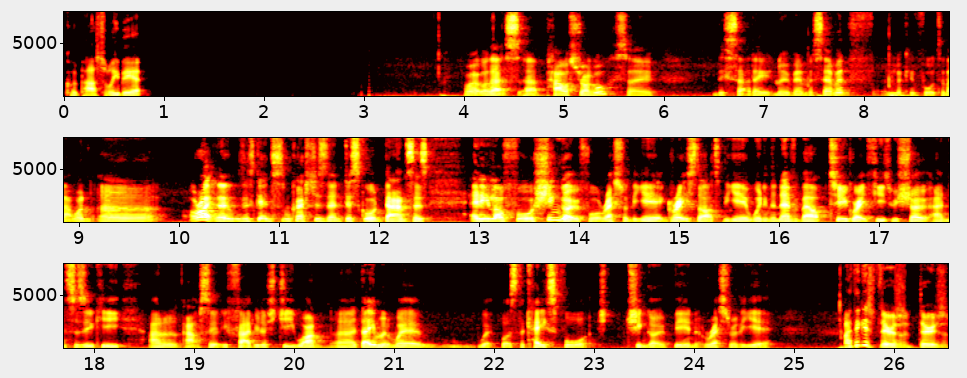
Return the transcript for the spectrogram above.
Could possibly be it. All right, well, that's uh, Power Struggle. So this Saturday, November 7th. Looking forward to that one. Uh, all right, let's get into some questions then. Discord, Dan says, any love for Shingo for rest of the year? Great start to the year, winning the Never Belt, two great feuds with Sho and Suzuki, and an absolutely fabulous G1. Uh, Damon, where, what's the case for Shingo being rest of the year? I think it's there's there's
